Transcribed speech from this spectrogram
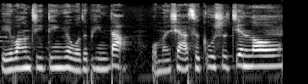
别忘记订阅我的频道。我们下次故事见喽！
